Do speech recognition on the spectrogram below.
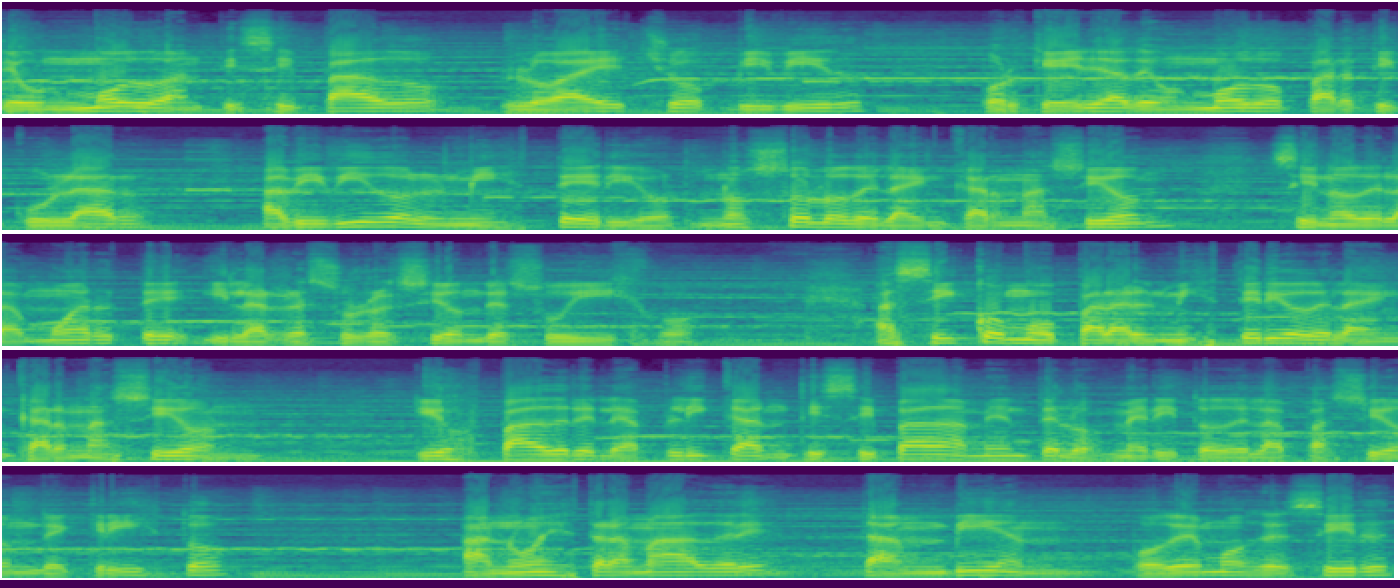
de un modo anticipado, lo ha hecho vivir, porque ella de un modo particular ha vivido el misterio no sólo de la encarnación, sino de la muerte y la resurrección de su Hijo. Así como para el misterio de la encarnación, Dios Padre le aplica anticipadamente los méritos de la pasión de Cristo, a nuestra Madre también podemos decir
